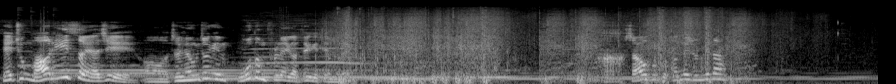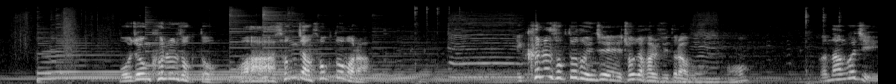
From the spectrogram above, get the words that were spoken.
대충 마을이 있어야지 어, 전형적인 모든 플레이가 되기 때문에. 크, 작업부터 끝내줍니다. 모종 크는 속도. 와 성장 속도 봐라. 이 크는 속도도 이제 조작할 수 있더라고. 어? 끝난 거지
